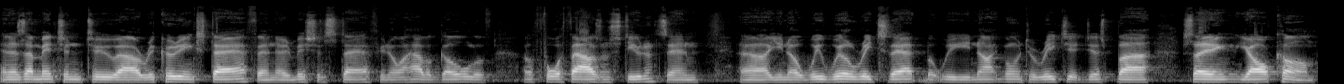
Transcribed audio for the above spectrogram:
And as I mentioned to our recruiting staff and admission staff, you know, I have a goal of, of 4,000 students, and, uh, you know, we will reach that, but we're not going to reach it just by saying, y'all come.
